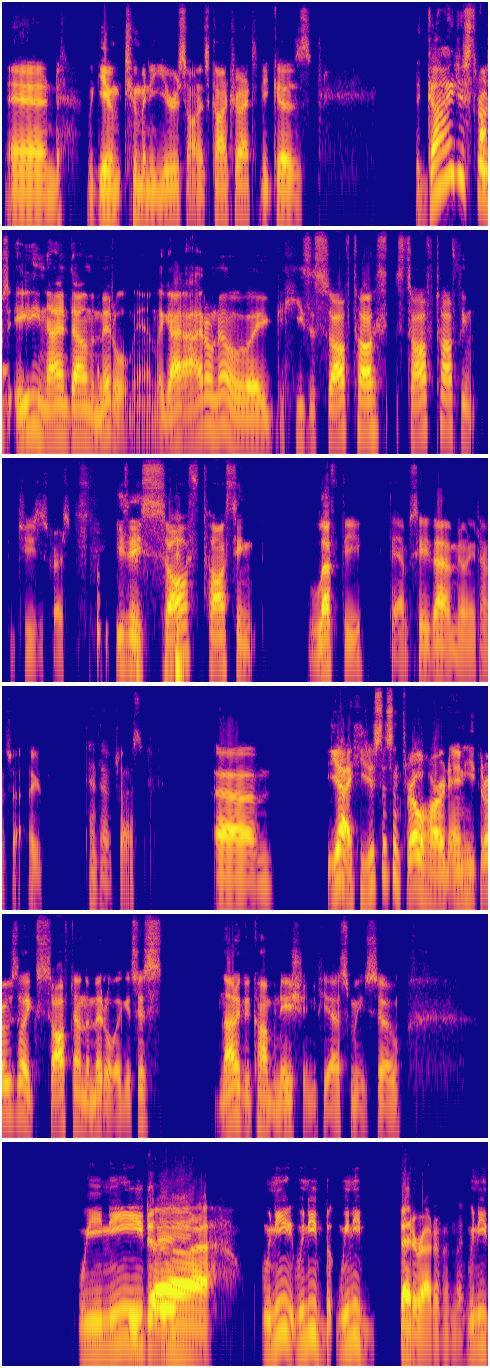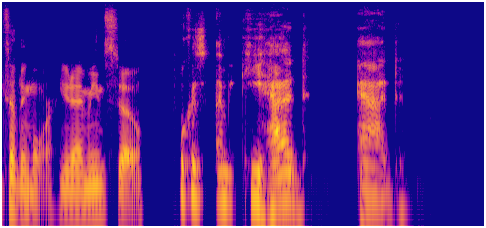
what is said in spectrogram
and we gave him too many years on his contract because the guy just throws 89 down the middle, man. Like I, I don't know. Like he's a soft toss, soft tossing. Jesus Christ, he's a soft tossing lefty. Damn, say that a million times, like ten times fast. Um, yeah, he just doesn't throw hard, and he throws like soft down the middle. Like it's just not a good combination, if you ask me. So we need, uh, we need, we need, we need better out of him. Like we need something more. You know what I mean? So Well, because I mean, he had had,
